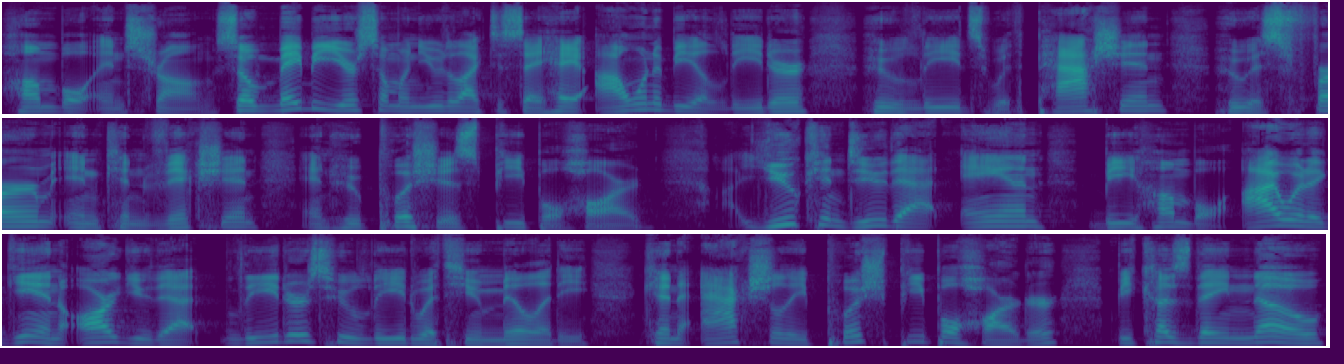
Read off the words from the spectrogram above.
humble and strong. So maybe you're someone you'd like to say, hey, I want to be a leader who leads with passion, who is firm in conviction, and who pushes people hard. You can do that and be humble. I would again argue that leaders who lead with humility can actually push people harder because they know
